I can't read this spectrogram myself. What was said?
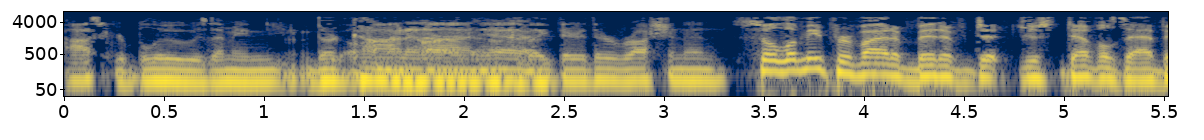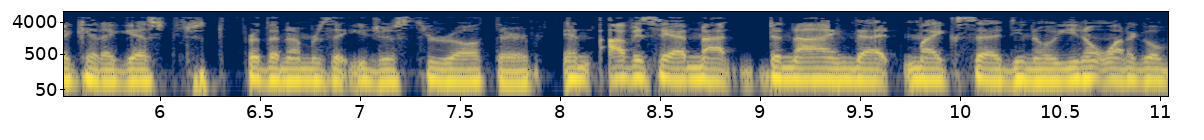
Oskar Blues. I mean, They're on coming and on. Yeah, okay. like they're they're rushing in. So let me provide a bit of d- just devil's advocate, I guess, for the numbers that you just threw out there. And obviously, I'm not denying that Mike said, you know, you don't want to go,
